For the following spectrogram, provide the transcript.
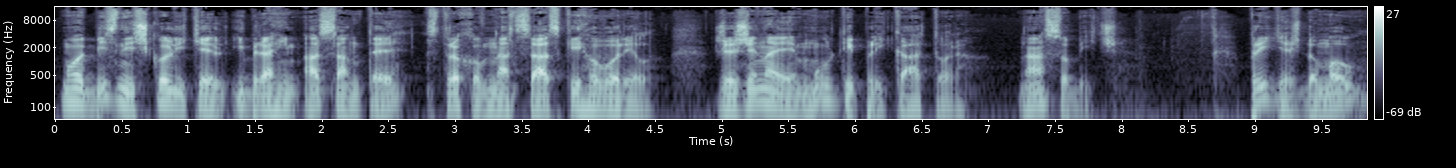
Môj biznis školiteľ Ibrahim Asante z Trochov nadsázky hovoril, že žena je multiplikátor, násobič. Prídeš domov,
